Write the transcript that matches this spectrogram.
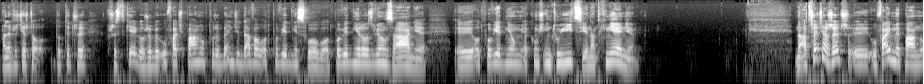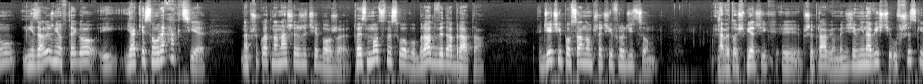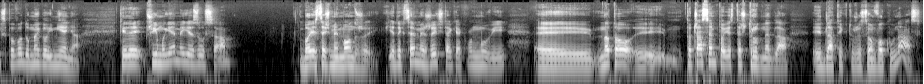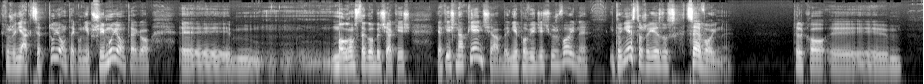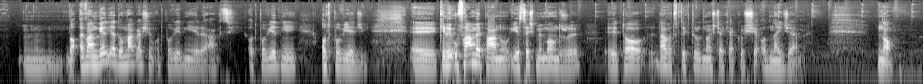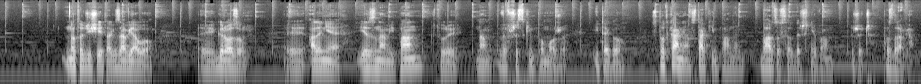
ale przecież to dotyczy wszystkiego, żeby ufać Panu, który będzie dawał odpowiednie słowo, odpowiednie rozwiązanie, y, odpowiednią jakąś intuicję, natchnienie. No a trzecia rzecz, y, ufajmy Panu, niezależnie od tego, jakie są reakcje, na przykład na nasze życie Boże. To jest mocne słowo, brat wyda brata. Dzieci powstaną przeciw rodzicom, nawet o śmierć ich y, przyprawią. Będziecie w nienawiści u wszystkich z powodu mego imienia. Kiedy przyjmujemy Jezusa, bo jesteśmy mądrzy, kiedy chcemy żyć tak, jak On mówi, y, no to, y, to czasem to jest też trudne dla, dla tych, którzy są wokół nas, którzy nie akceptują tego, nie przyjmują tego. y, Mogą z tego być jakieś, jakieś napięcia, by nie powiedzieć już wojny. I to nie jest to, że Jezus chce wojny, tylko yy, no, Ewangelia domaga się odpowiedniej reakcji, odpowiedniej odpowiedzi. Kiedy ufamy Panu jesteśmy mądrzy, to nawet w tych trudnościach jakoś się odnajdziemy. No, no to dzisiaj tak zawiało yy, grozą, yy, ale nie, jest z nami Pan, który nam we wszystkim pomoże i tego spotkania z takim Panem bardzo serdecznie Wam życzę. Pozdrawiam.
